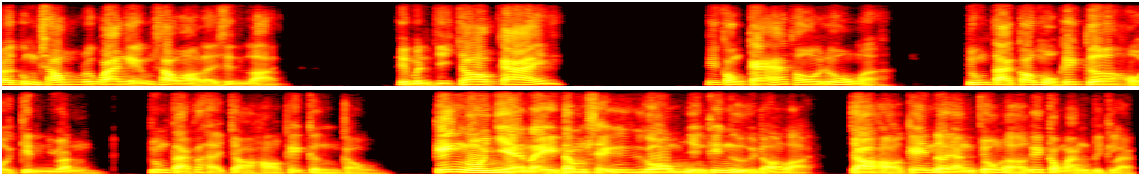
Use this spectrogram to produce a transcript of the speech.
rồi cũng xong, rồi qua ngày hôm sau họ lại xin lại. Thì mình chỉ cho cái cái con cá thôi, đúng không ạ? Chúng ta có một cái cơ hội kinh doanh. Chúng ta có thể cho họ cái cần câu cái ngôi nhà này tâm sẽ gom những cái người đó lại cho họ cái nơi ăn trốn ở cái công ăn việc làm.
